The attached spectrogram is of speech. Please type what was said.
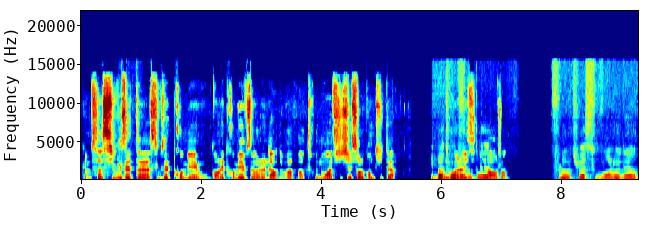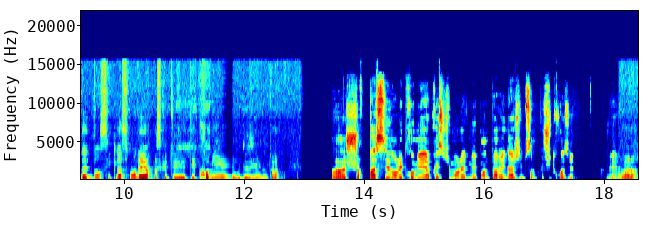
Comme ça, si vous êtes euh, si vous êtes premier ou dans les premiers, vous aurez l'honneur de voir votre nom affiché sur le compte Twitter. Et bah Donc toi, voilà, Flo, n'hésitez t'as- pas à rejoindre. Flo, tu as souvent l'honneur d'être dans ces classements d'ailleurs parce que tu es, premier ou deuxième toi? Euh, je suis repassé dans les premiers. Après, si tu m'enlèves mes points de parrainage, il me semble que je suis troisième. Mais Voilà.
